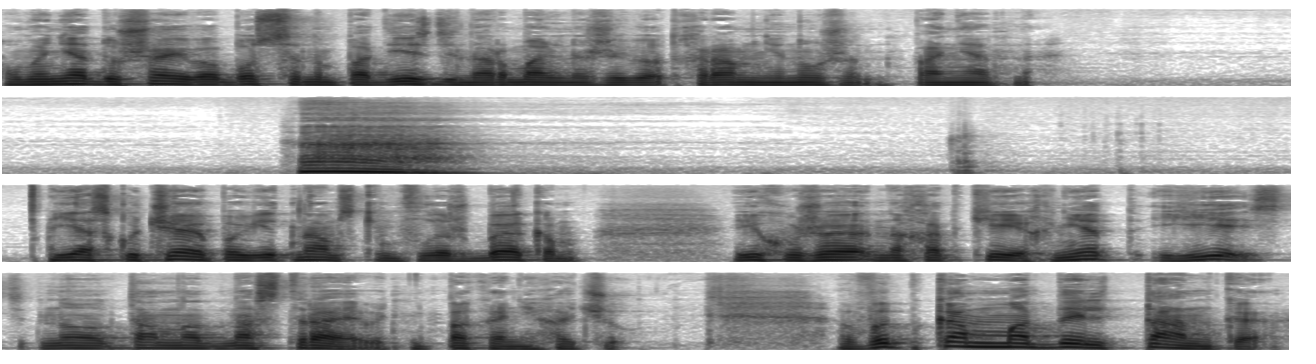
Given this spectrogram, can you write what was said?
У меня душа и в обоссанном подъезде нормально живет. Храм не нужен. Понятно. Я скучаю по вьетнамским флешбекам. Их уже на хаткеях нет? Есть, но там надо настраивать. Пока не хочу. Вебкам-модель танка.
